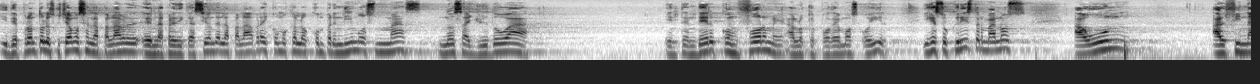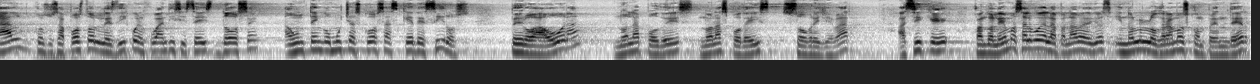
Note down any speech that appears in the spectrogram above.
y de pronto lo escuchamos en la, palabra, en la predicación de la palabra y como que lo comprendimos más, nos ayudó a entender conforme a lo que podemos oír. Y Jesucristo, hermanos, aún al final con sus apóstoles les dijo en Juan 16, 12, aún tengo muchas cosas que deciros, pero ahora no, no las podéis sobrellevar. Así que cuando leemos algo de la palabra de Dios y no lo logramos comprender,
